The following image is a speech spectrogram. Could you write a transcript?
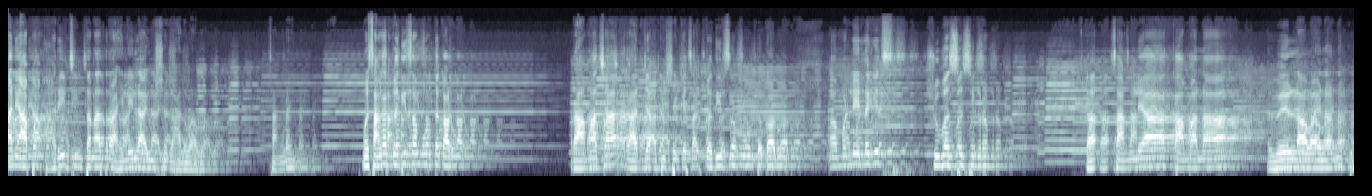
आणि आपण भारी चिंतनात राहिलेलं आयुष्य घालवावं. चांगलं आहे. मग सांगा कधीचा मुहूर्त काढू? रामाच्या राज्य अभिषेकेचा कधीचा मुहूर्त काढू अं, म्हणले लगेच शुभस्य शीघ्रम का? चांगल्या कामाला वेळ लावायला नको.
